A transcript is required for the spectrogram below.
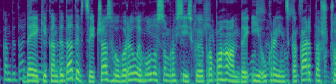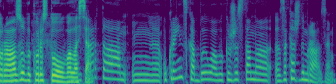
кандидати Деякі кандидати в цей час говорили голосом російської пропаганди, і українська карта щоразу використовувалася. Карта українська була використана за кожним разом.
